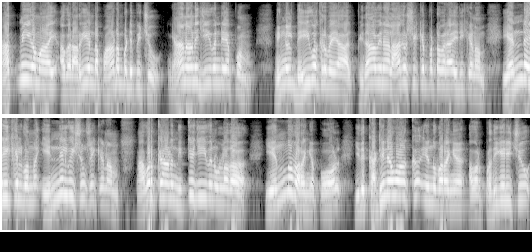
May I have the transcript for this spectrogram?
ആത്മീയമായി അവർ അറിയേണ്ട പാഠം പഠിപ്പിച്ചു. ഞാനാണ് ജീവന്റെ അപ്പം. നിങ്ങൾ ദൈവകൃപയാൽ പിതാവിനാൽ ആകർഷിക്കപ്പെട്ടവരായിരിക്കണം. എന്റെ അരിക്കൽ വന്ന് എന്നിൽ വിശ്വസിക്കണം. അവർക്കാണ് നിത്യജീവനുള്ളത് എന്ന് പറഞ്ഞപ്പോൾ ഇത് കഠിനവാക്ക് എന്ന് പറഞ്ഞ് അവർ പ്രതികരിച്ചു.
